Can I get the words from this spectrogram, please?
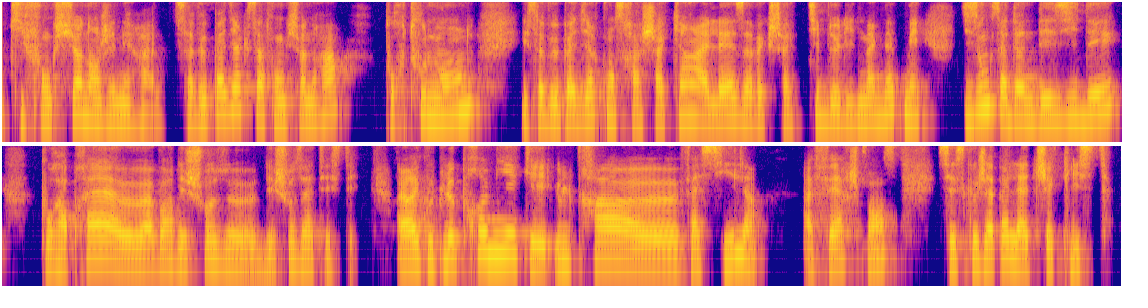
qui fonctionnent en général. Ça ne veut pas dire que ça fonctionnera pour tout le monde et ça ne veut pas dire qu'on sera chacun à l'aise avec chaque type de lead magnet, mais disons que ça donne des idées pour après euh, avoir des choses, euh, des choses à tester. Alors, écoute, le premier qui est ultra euh, facile à faire, je pense, c'est ce que j'appelle la checklist.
